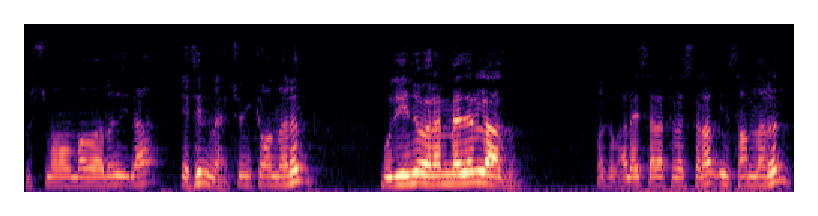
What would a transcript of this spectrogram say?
Müslüman olmalarıyla yetinme. Çünkü onların bu dini öğrenmeleri lazım. Bakın Aleyhisselatü Vesselam insanların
